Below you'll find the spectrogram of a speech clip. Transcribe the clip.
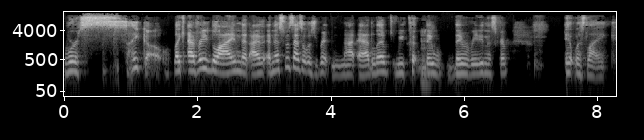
were psycho. Like every line that I and this was as it was written, not ad libbed. We could Mm. they they were reading the script. It was like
